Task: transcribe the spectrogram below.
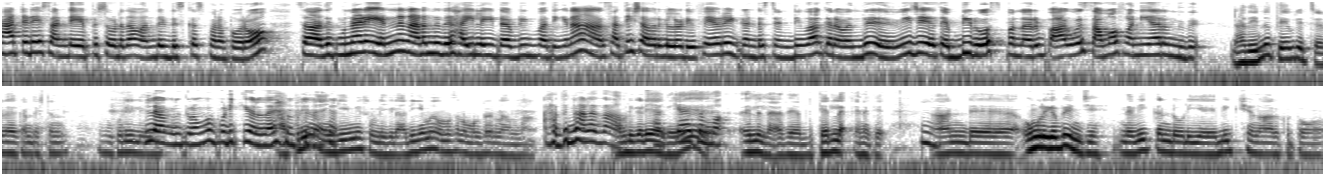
சாட்டர்டே சண்டே எபிசோடு தான் வந்து டிஸ்கஸ் பண்ண போகிறோம் ஸோ அதுக்கு முன்னாடி என்ன நடந்தது ஹைலைட் அப்படின்னு பார்த்தீங்கன்னா சதீஷ் அவர்களுடைய ஃபேவரட் கண்டஸ்டன்ட் திவாகரை வந்து விஜேஎஸ் எப்படி ரோஸ்ட் பண்ணாருன்னு பார்க்கும்போது செம ஃபன்னியாக இருந்தது. அது என்ன ஃபேவரட் கண்டஸ்டன்ட் புரியல இல்லை உங்களுக்கு ரொம்ப பிடிக்கும்ல. அப்படி நான் எங்கேயுமே சொல்லிக்கல. அதிகமாக விமர்சனம் பண்ணுறது நான் தான். அதனால தான் அப்படி கிடையாது. இல்லை இல்லை அது அப்படி தெரில எனக்கு. அண்டு உங்களுக்கு எப்படி இருந்துச்சு? இந்த வீக்கெண்டோடைய வீக்ஷனாக இருக்கட்டும்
